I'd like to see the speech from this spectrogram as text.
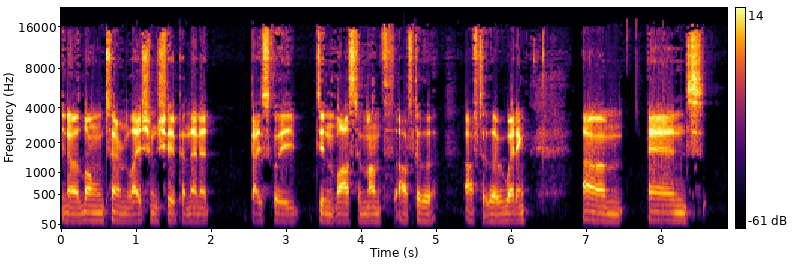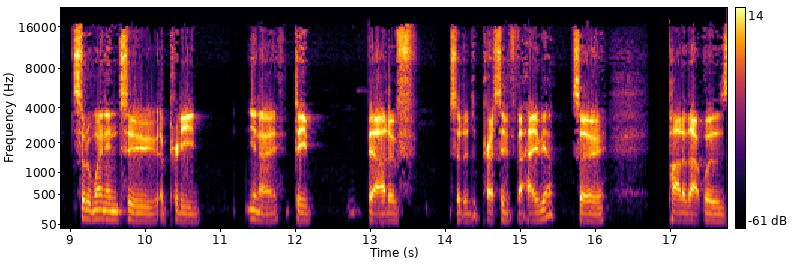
you know a long-term relationship and then it basically didn't last a month after the after the wedding. Um, and sort of went into a pretty you know deep bout of sort of depressive behavior. So part of that was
